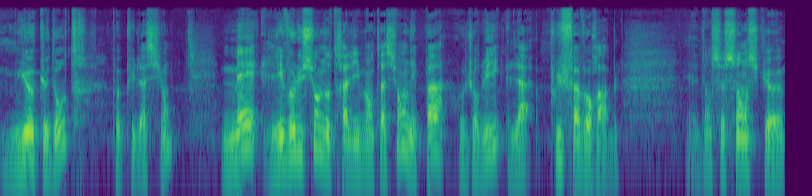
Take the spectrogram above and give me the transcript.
mieux que d'autres populations, mais l'évolution de notre alimentation n'est pas aujourd'hui la plus favorable. Dans ce sens que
